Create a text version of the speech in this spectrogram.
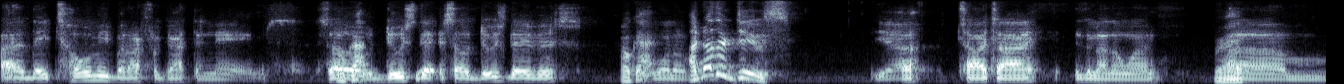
uh, they told me, but I forgot the names. So okay. Deuce, so Deuce Davis. Okay. One of another. Deuce. Yeah. Ty Ty is another one. Right. Um,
